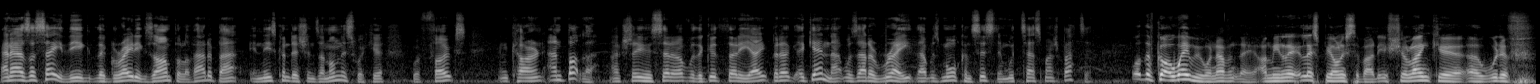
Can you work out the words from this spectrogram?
And as I say, the, the great example of how to bat in these conditions and on this wicket were Foakes and Curran and Buttler, actually, who set it up with a good 38. But uh, again, that was at a rate that was more consistent with test match batting. Well, they've got away with one, haven't they? I mean, let's be honest about it. If Sri Lanka uh, would have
